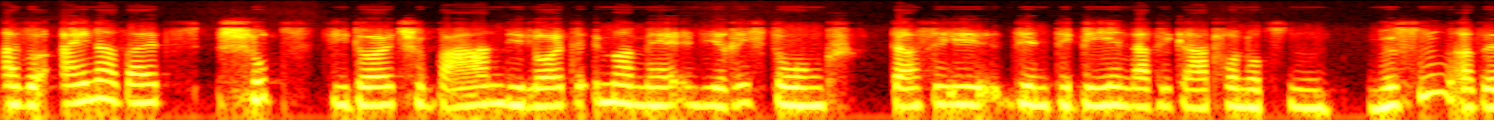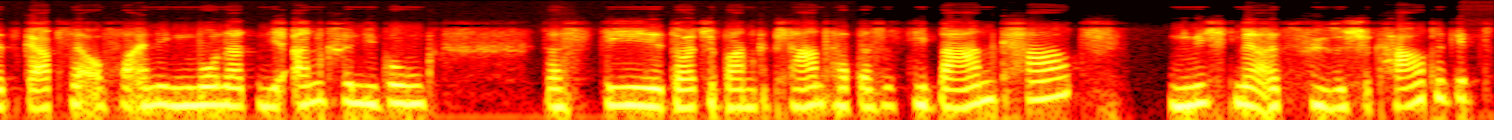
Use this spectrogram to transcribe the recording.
Also einerseits schubst die Deutsche Bahn die Leute immer mehr in die Richtung, dass sie den DB-Navigator nutzen müssen. Also jetzt gab es ja auch vor einigen Monaten die Ankündigung, dass die Deutsche Bahn geplant hat, dass es die Bahncard nicht mehr als physische Karte gibt,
